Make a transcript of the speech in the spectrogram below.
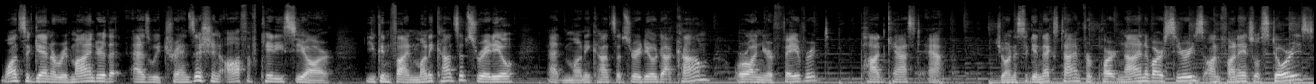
Once again, a reminder that as we transition off of KDCR, you can find Money Concepts Radio at moneyconceptsradio.com or on your favorite podcast app. Join us again next time for part nine of our series on financial stories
